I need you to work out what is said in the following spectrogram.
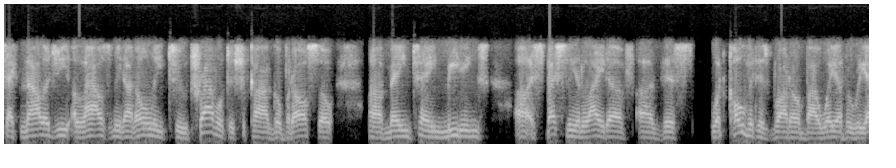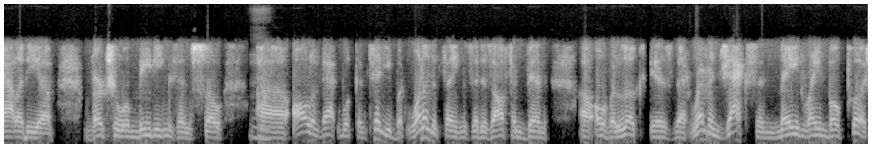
technology allows me not only to travel to Chicago, but also uh, maintain meetings, uh, especially in light of uh, this what COVID has brought on by way of a reality of virtual meetings. And so mm. uh, all of that will continue. But one of the things that has often been uh, overlooked is that Reverend Jackson made Rainbow Push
